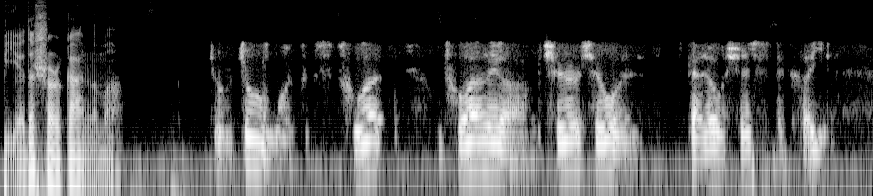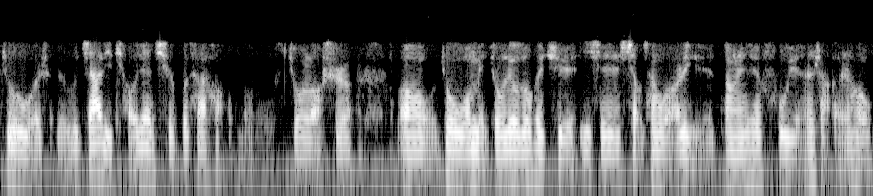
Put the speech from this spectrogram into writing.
别的事儿干了吗？就就我除了除了那个，其实其实我感觉我学习还可以。就我我家里条件其实不太好，就老师，嗯，就我每周六都会去一些小餐馆里当一些服务员啥的，然后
